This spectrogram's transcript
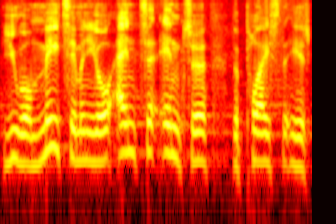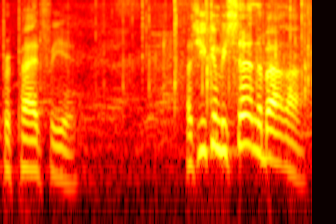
you will meet Him and you'll enter into the place that He has prepared for you. As you can be certain about that.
